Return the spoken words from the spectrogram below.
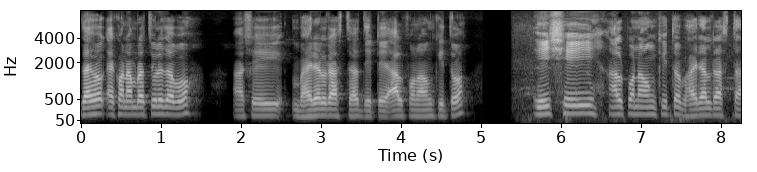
যাই হোক, এখন আমরা চলে যাব সেই ভাইরাল রাস্তা যেটি আলপনা অঙ্কিত। এই সেই আলপনা অঙ্কিত ভাইরাল রাস্তা,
